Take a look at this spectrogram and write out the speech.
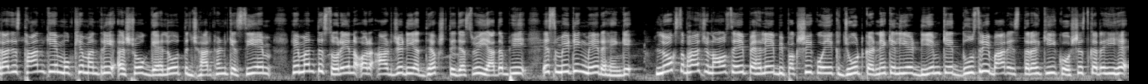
राजस्थान के मुख्यमंत्री अशोक गहलोत, झारखंड के सीएम हेमंत सोरेन और आरजेडी अध्यक्ष तेजस्वी यादव भी इस मीटिंग में रहेंगे। लोकसभा चुनाव से पहले विपक्षी को एकजुट करने के लिए डीएम के दूसरी बार इस तरह की कोशिश कर रही है।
